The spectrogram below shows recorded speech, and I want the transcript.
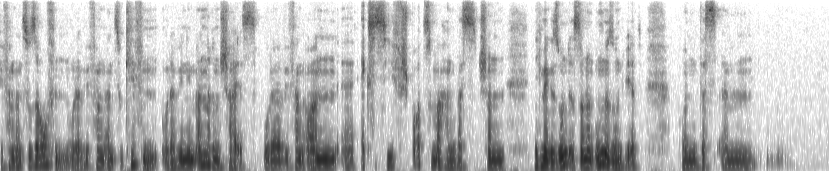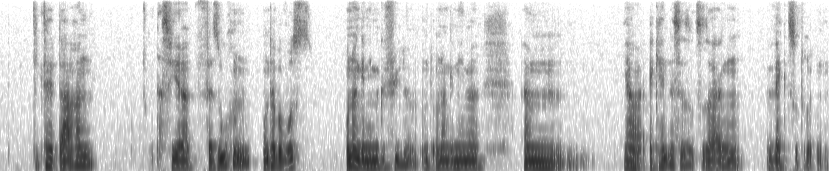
wir fangen an zu saufen. Oder wir fangen an zu kiffen. Oder wir nehmen anderen Scheiß. Oder wir fangen an, äh, exzessiv Sport zu machen, was schon nicht mehr gesund ist, sondern ungesund wird. Und das ähm, liegt halt daran, dass wir versuchen, unterbewusst unangenehme Gefühle und unangenehme ähm, ja, Erkenntnisse sozusagen wegzudrücken.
